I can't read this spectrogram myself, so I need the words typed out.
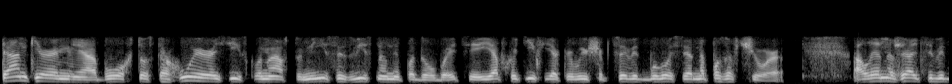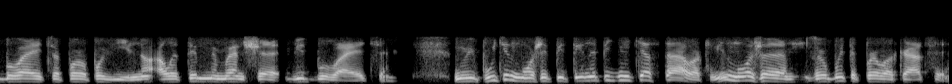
танкерами або хто страхує російську нафту, мені це звісно не подобається. І я б хотів, як і ви, щоб це відбулося на позавчора. Але на жаль, це відбувається повільно, але тим не менше відбувається. Ну і Путін може піти на підняття ставок. Він може зробити провокації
